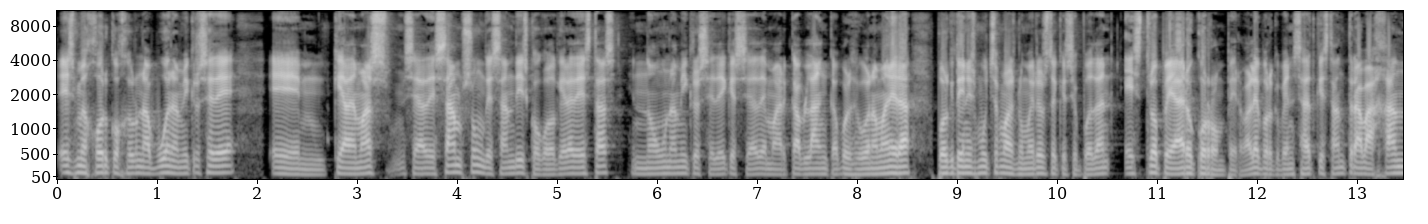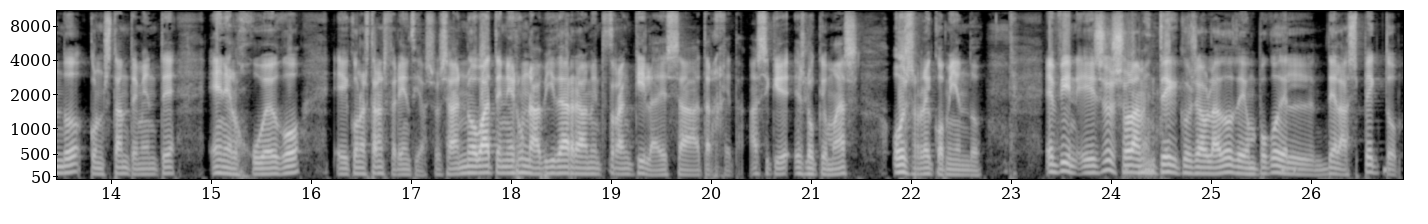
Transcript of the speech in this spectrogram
es mejor coger una buena micro Em, que además sea de Samsung, de SanDisk o cualquiera de estas, no una micro SD que sea de marca blanca, por decirlo de alguna manera, porque tenéis muchos más números de que se puedan estropear o corromper, ¿vale? Porque pensad que están trabajando constantemente en el juego eh, con las transferencias, o sea, no va a tener una vida realmente tranquila esa tarjeta, así que es lo que más os recomiendo. En fin, eso es solamente que os he hablado de un poco del, aspecto.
